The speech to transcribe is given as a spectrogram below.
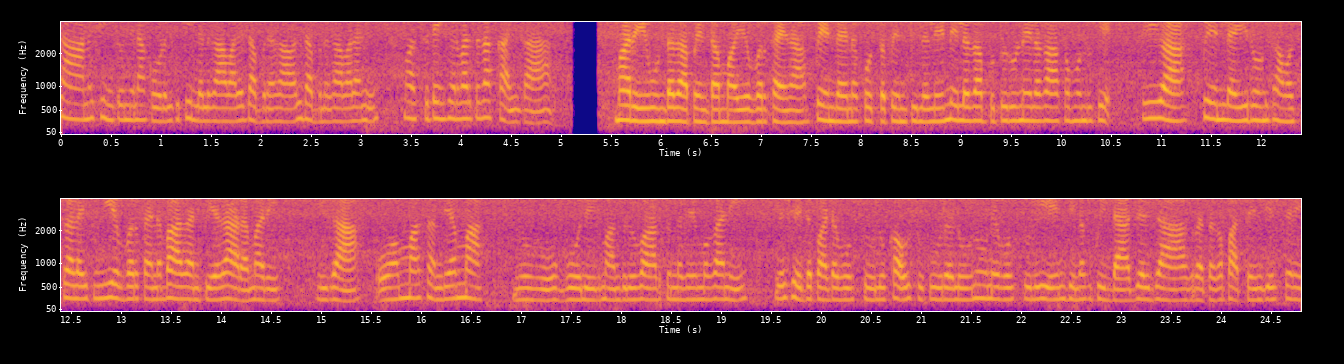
చాలా చింతుంది నా కోడలికి. పిల్లలు కావాలి డబ్బులు కావాలి డబ్బులు కావాలని మస్తు టెన్షన్ పడుతుంది అక్క ఇంకా. మరి ఉండదా పెంటమ్మా ఎవరికైనా. పెండ్లైన కొత్త పెన్ పిల్లలే నెల తప్పుతురు నెల కాకముందుకే ఇక పెళ్ళి అయ్యి రెండు సంవత్సరాలు అవుతుంది ఎవరికైనా బాధ అనిపించదారా మరి? ఇక ఓ అమ్మ సంధ్యమ్మ నువ్వు గోళీలు మందులు వాడుతున్నవేమో కానీ ఇక చేటపాట వస్తువులు కౌసు కూరలు నూనె వస్తువులు ఏం తినకు బిడ్డ. జర జాగ్రత్తగా పత్తేం చేస్తేనే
